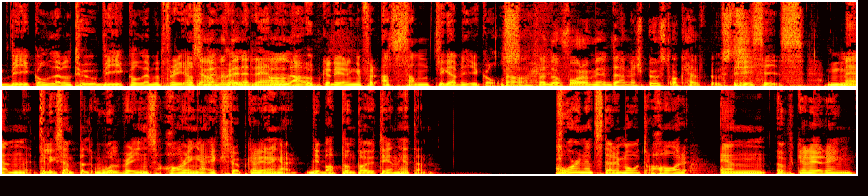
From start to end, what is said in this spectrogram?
1, vehicle level 2, vehicle level 3. Alltså Ja, den men det- generella uppgraderingen för att samtliga vehicles. Ja, för då får de ju damage boost och health boost. Precis. Men till exempel Wolverines har inga extra uppgraderingar. Det är bara att pumpa ut enheten. Hornets däremot har en uppgradering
